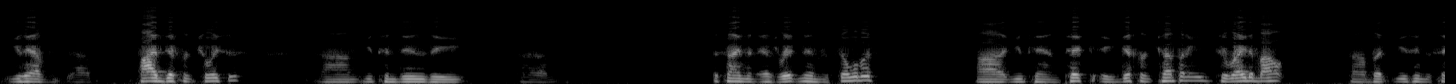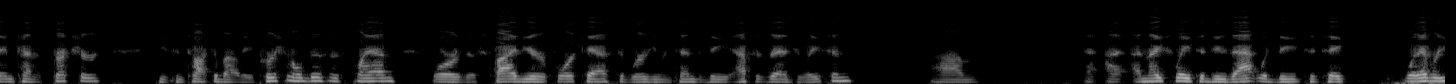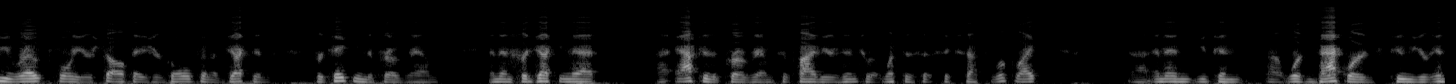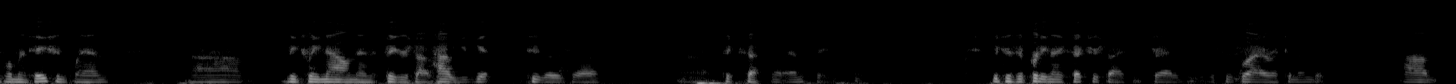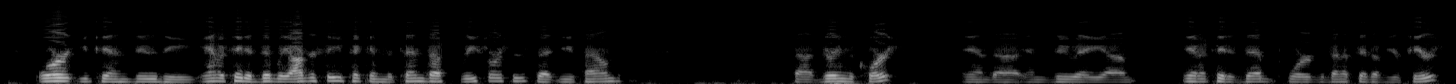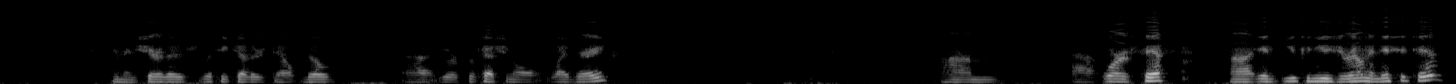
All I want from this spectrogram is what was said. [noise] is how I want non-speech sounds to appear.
you have uh, five different choices. Um, you can do the uh, assignment as written in the syllabus. Uh, you can pick a different company to write about, uh, but using the same kind of structure. You can talk about a personal business plan or this five-year forecast of where you intend to be after graduation. Um, a, a, nice way to do that would be to take whatever you wrote for yourself as your goals and objectives for taking the program and then projecting that uh, after the program, so five years into it, what does the success look like? Uh, and then you can uh, work backwards to your implementation plan uh, between now and then it figures out how you get to those uh, uh, successful end states, which is a pretty nice exercise in strategy, which is why I recommend it. Um, or you can do the annotated bibliography, picking the 10 best resources that you found uh, during the course, and uh, and do a um, annotated bib for the benefit of your peers, and then share those with each other to help build uh, your professional library. Um, uh, or fifth, uh, if you can use your own initiative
